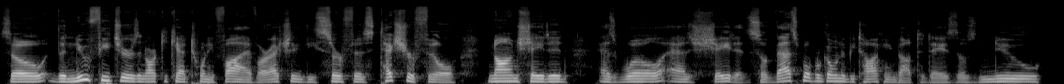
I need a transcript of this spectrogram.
So the new features in ArchiCAD 25 are actually the surface texture fill non-shaded as well as shaded. So that's what we're going to be talking about today is those new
